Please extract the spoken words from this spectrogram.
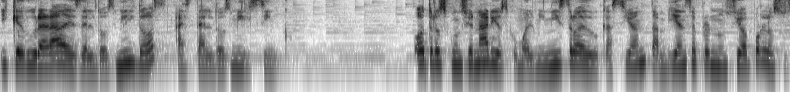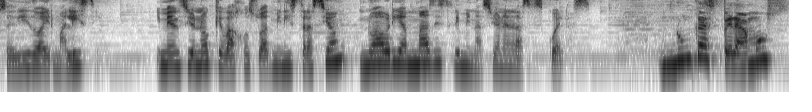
y que durará desde el 2002 hasta el 2005. Otros funcionarios, como el ministro de Educación, también se pronunció por lo sucedido a Irmalicia, y mencionó que bajo su administración no habría más discriminación en las escuelas. Nunca esperamos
